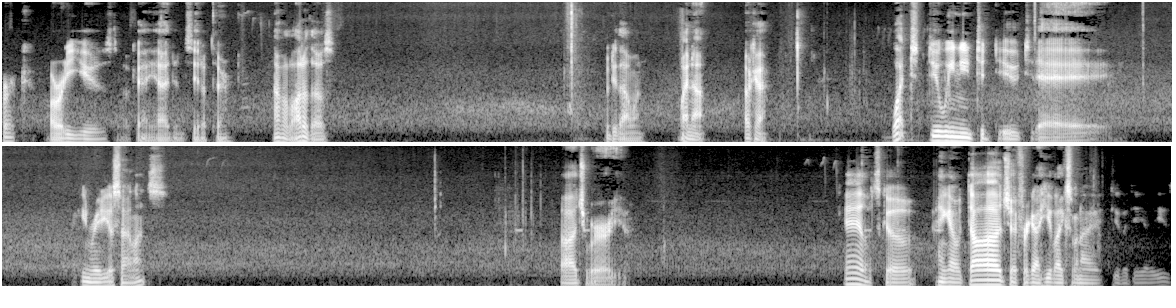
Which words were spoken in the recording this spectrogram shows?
Perk already used. Okay, yeah, I didn't see it up there. I have a lot of those. We'll do that one. Why not? Okay. What do we need to do today? Breaking radio silence. Dodge, where are you? Okay, let's go hang out with Dodge. I forgot he likes when I do the dailies.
